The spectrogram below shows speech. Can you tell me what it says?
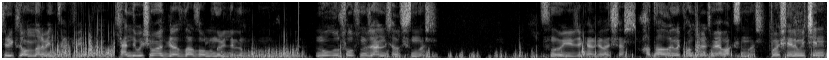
Sürekli onlar beni takip etti. Kendi başıma biraz daha zorlanabilirdim. Ne olursa olsun düzenli çalışsınlar. Sınava girecek arkadaşlar. Hatalarını kontrol etmeye baksınlar. Başarım için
